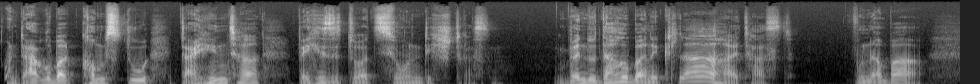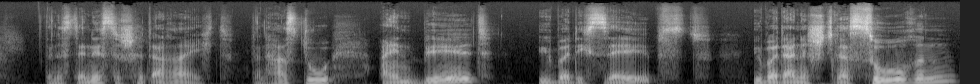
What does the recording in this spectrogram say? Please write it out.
und darüber kommst du dahinter, welche Situationen dich stressen. Und wenn du darüber eine Klarheit hast, wunderbar, dann ist der nächste Schritt erreicht. Dann hast du ein Bild über dich selbst, über deine Stressoren,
